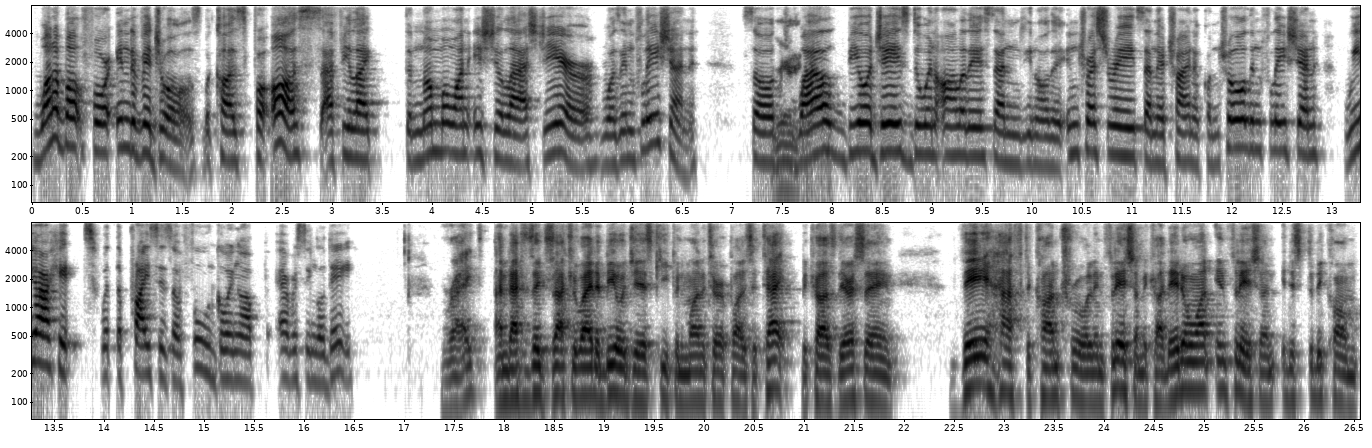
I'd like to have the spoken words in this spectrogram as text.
what about for individuals? Because for us, I feel like the number one issue last year was inflation. So right. while BOJ is doing all of this and you know the interest rates and they're trying to control inflation, we are hit with the prices of food going up every single day. Right. And that is exactly why the BOJ is keeping monetary policy tight because they're saying they have to control inflation because they don't want inflation it is to become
